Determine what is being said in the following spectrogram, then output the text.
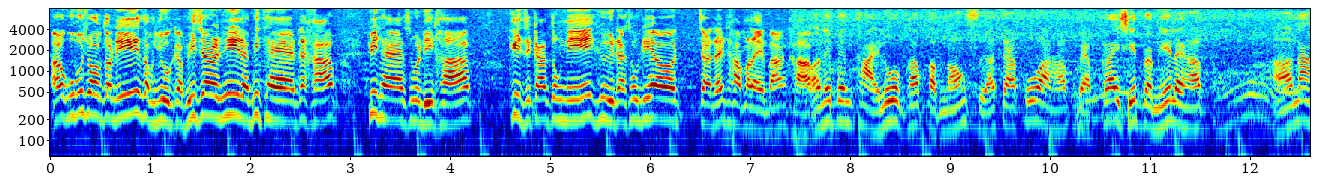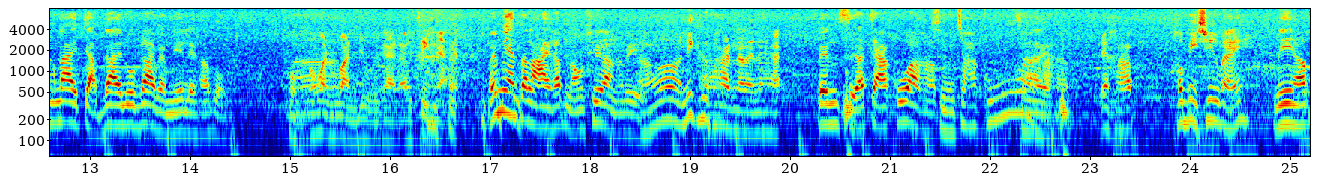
เอาคุณผู้ชมตอนนี้ส่งอยู่กับพี่เจ้าหน้าที่และพี่แทนนะครับ พี่แทนสวัสดีครับ กิจกรรมตรงนี้คือนักท่องเที่ยวจะได้ทำอะไรบ้างครับ อันนี้เป็นถ่ายรูปครับกับน้องเสือจากัวครับ แบบใกล้ชิดแบบนี้เลยครับอ่านั่งได้จับได้รูปได้แบบนี้เลยครับผมผมก็วันๆอยู่เหมือนกันเอาจริงอะไม่มีอันตรายครับน้องเชื่องครับพี่อ๋อนี่คือพันธุ์อะไรนะฮะเป็นเสือจากัวครับ เสือจากัวใช่ครับ นะครับเขามีชื่อไหมนี่ครับ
